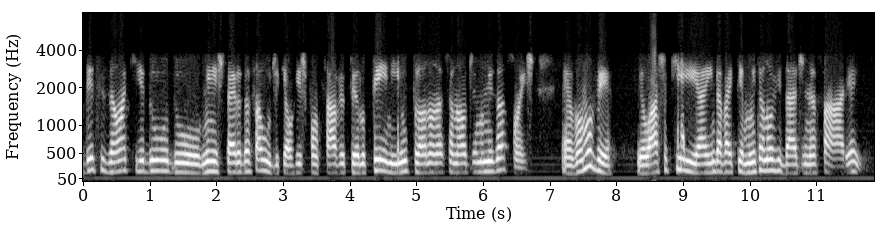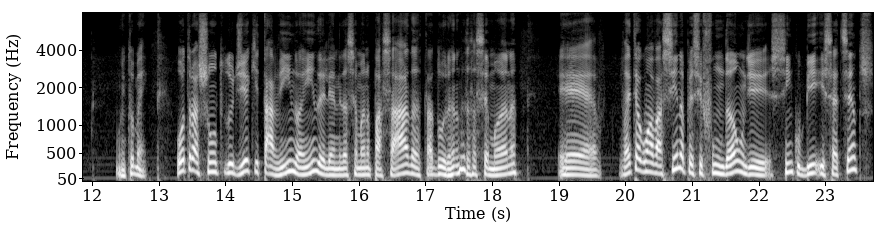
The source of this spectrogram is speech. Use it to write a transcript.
decisão aqui do, do Ministério da Saúde, que é o responsável pelo PNI, o Plano Nacional de Imunizações. É, vamos ver. Eu acho que ainda vai ter muita novidade nessa área aí. Muito bem. Outro assunto do dia que está vindo ainda, Eliane, da semana passada, está durando essa semana, é, vai ter alguma vacina para esse fundão de 5 bi e 700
